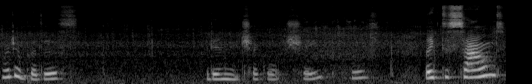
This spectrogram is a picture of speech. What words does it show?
Where did I put this? I didn't check what shape it was. Like, the sound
